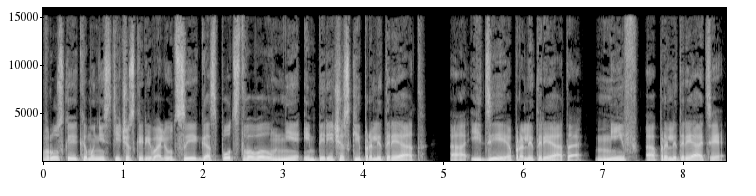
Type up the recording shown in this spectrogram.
В русской коммунистической революции господствовал не эмпирический пролетариат, а идея пролетариата, миф о пролетариате.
